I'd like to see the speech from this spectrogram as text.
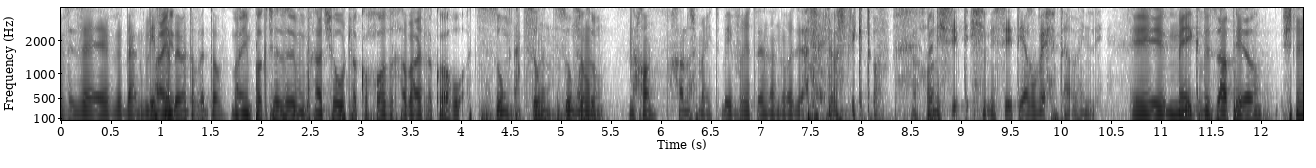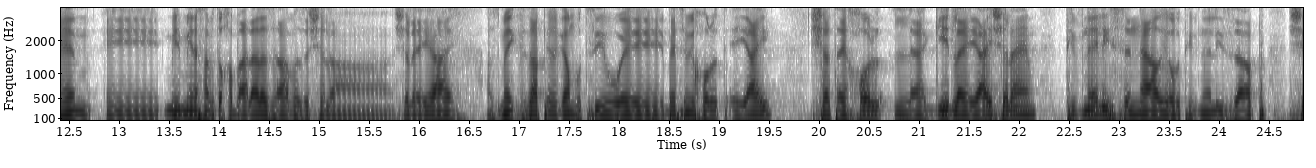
וזה, ובאנגלית והאם- זה באמת עובד טוב. וה impact של זה מבחינת שירות לקוחות וחוויית לקוח הוא עצום. עצום, עצום, עצום. עצום. נכון, חד משמעית, בעברית אין לנו את זה עדיין מספיק טוב. נכון. וניסיתי, ניסיתי הרבה, תאמין לי. אה, מייק וזאפייר, שניהם, אה, מ- מן הסתם בתוך הבעלה לזהב הזה של ה-AI, אז מייק וזאפייר גם הוציאו אה, בעצם יכולות AI, שאתה יכול להגיד ל-AI שלהם, תבנה לי סנאריו, תבנה לי זאפ, ש,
